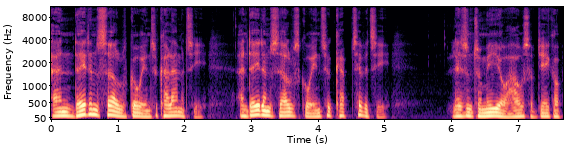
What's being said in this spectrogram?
and they themselves go into calamity, and they themselves go into captivity. Listen to me, O house of Jacob,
